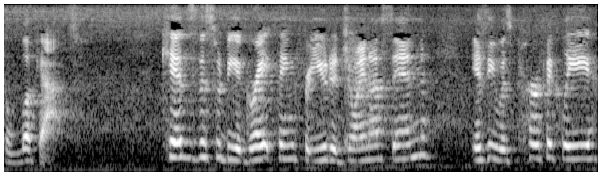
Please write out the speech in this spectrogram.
to look at. Kids, this would be a great thing for you to join us in. Izzy was perfectly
